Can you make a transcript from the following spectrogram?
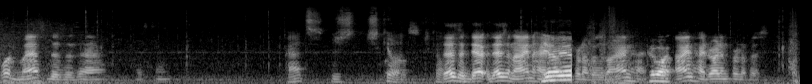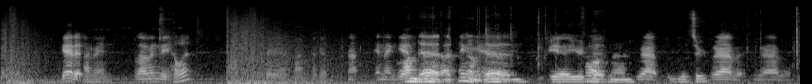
What mass does it have? This thing? Pats? Just, just kill it. Just kill There's it. a there's an Ironhide Yeah, right yeah. in front of us. Ironhide. Come on. Ironhide right in front of us. Get it. I mean, 11D. kill it? Okay, yeah, fine, fuck it. And I get I'm dead. I think I'm Yeah. dead. Yeah, you're Fuck, dead. man. Grab, Loser. grab it, grab it.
